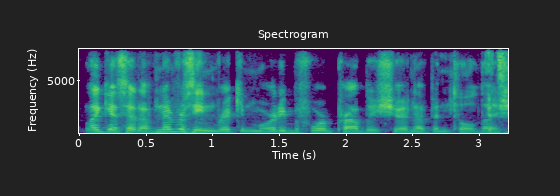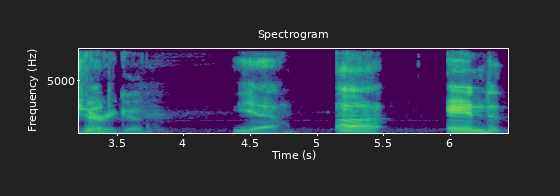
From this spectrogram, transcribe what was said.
like I said, I've never seen Rick and Morty before. Probably should. I've been told I It's should. very good. Yeah. Uh, and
